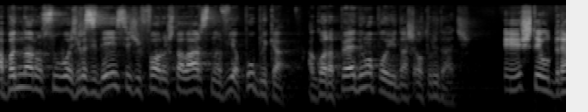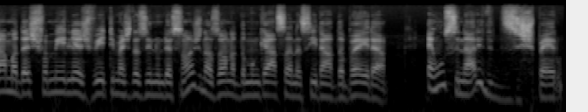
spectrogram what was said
abandonaram suas residências e foram instalar-se na via pública. Agora pedem o apoio das autoridades. Este é o drama das famílias vítimas das inundações na zona de Mungaça, na cidade da Beira. É um cenário de desespero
